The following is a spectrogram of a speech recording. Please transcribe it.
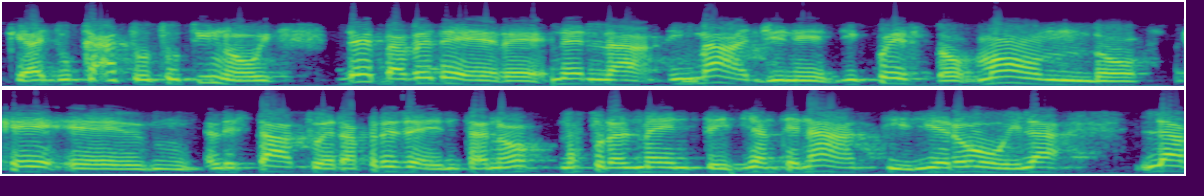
che, ha educato tutti noi, debba vedere nella immagine di questo mondo che eh, le statue rappresentano, naturalmente gli antenati, gli eroi, la, la,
